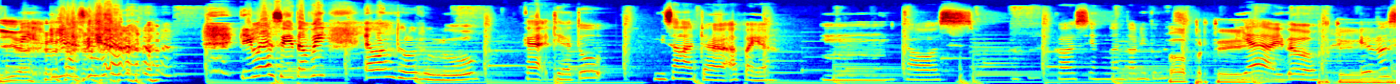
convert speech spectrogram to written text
Iya. iya sih. Gila sih. Tapi emang dulu-dulu kayak dia tuh misal ada apa ya? Hmm, kaos kaos yang ulang tahun itu mas? Oh birthday. Iya itu. Birthday. Itu terus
